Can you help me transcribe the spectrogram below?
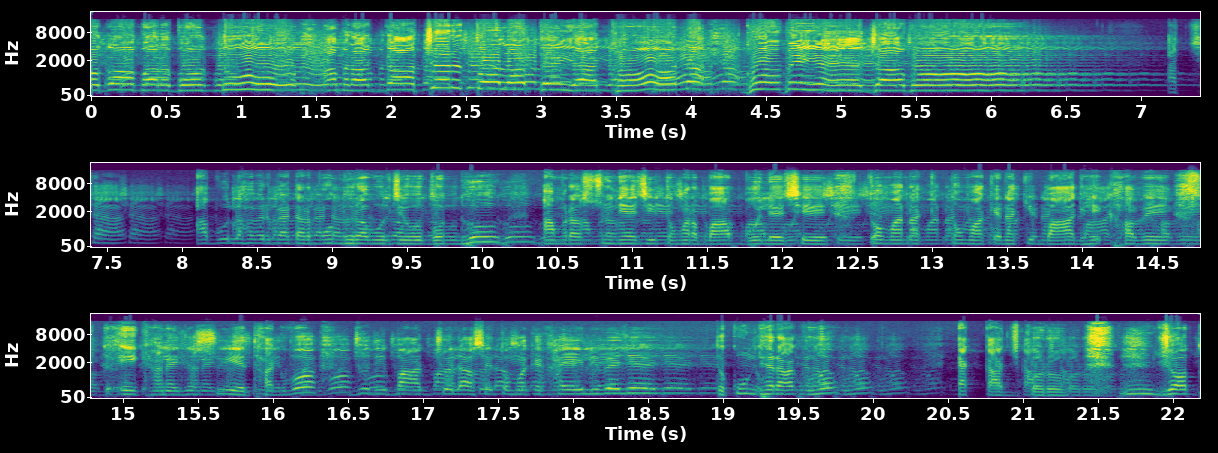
ও গো আমার বন্ধু, আমরা গাছের তলাতে এখন ঘুমিয়ে যাব। আচ্ছা আবুল আহাবের বেটার বন্ধুরা বলছে, ও বন্ধু, আমরা শুনেছি তোমার বাপ বলেছে তোমার তোমাকে নাকি বাঘে খাবে। তো এইখানে যে শুয়ে থাকব, যদি বাঘ চলে আসে, তোমাকে খাইয়ে নিবে যে। তো কুণ্ঠে রাখব। এক কাজ করো, যত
